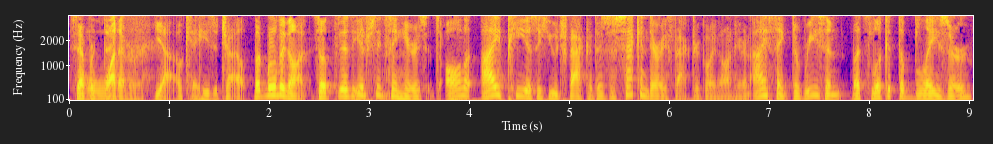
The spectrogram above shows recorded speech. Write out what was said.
separate thing. Whatever. Yeah, okay, he's a child. But moving on. So the, the interesting thing here is it's all IP is a huge factor. There's a secondary factor going on here. And I think the reason, let's look at the Blazer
